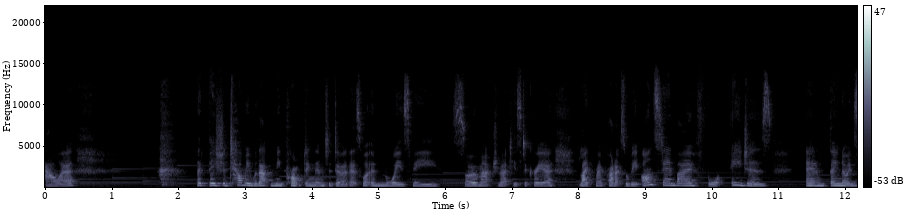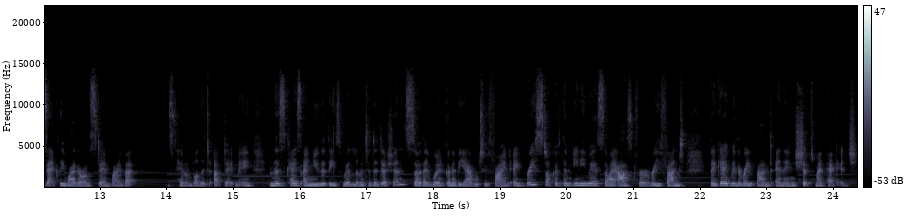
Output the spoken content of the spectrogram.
hour. like they should tell me without me prompting them to do it. That's what annoys me so much about Tester Korea. Like my products will be on standby for ages and they know exactly why they're on standby but just haven't bothered to update me. In this case, I knew that these were limited editions, so they weren't going to be able to find a restock of them anywhere, so I asked for a refund. They gave me the refund and then shipped my package.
